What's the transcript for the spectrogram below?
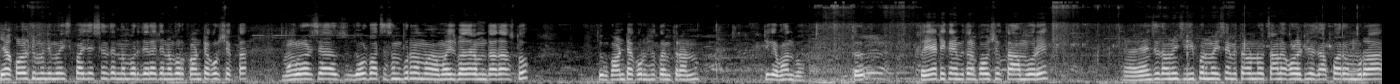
या क्वालिटीमध्ये म्हैस पाहिजे असेल तर नंबर दिला त्या नंबर कॉन्टॅक्ट करू शकता. मंगळवारच्या जवळपासच्या संपूर्ण म- म्हैस बाजारामध्ये दादा असतो. तुम्ही कॉन्टॅक्ट करू शकता मित्रांनो. ठीक आहे भान भाऊ. तर तर या ठिकाणी मित्रांनो पाहू शकता आंबोरे. यांच्या दावणीची ही पण म्हैस आहे मित्रांनो. चांगल्या क्वालिटीचे जाफर मुरा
